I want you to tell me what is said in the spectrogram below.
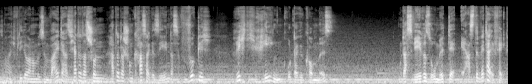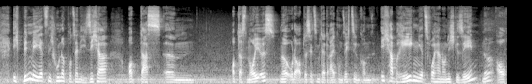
So, ich fliege aber noch ein bisschen weiter. Also ich hatte das schon, hatte das schon krasser gesehen, dass wirklich richtig Regen runtergekommen ist. Und das wäre somit der erste Wettereffekt. Ich bin mir jetzt nicht hundertprozentig sicher, ob das, ähm, ob das neu ist, ne, oder ob das jetzt mit der 3.16 gekommen ist. Ich habe Regen jetzt vorher noch nicht gesehen, ne, auch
